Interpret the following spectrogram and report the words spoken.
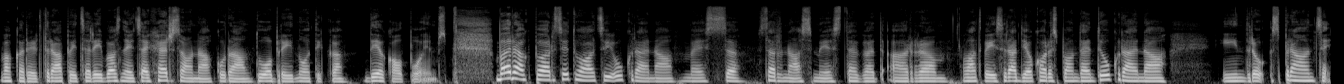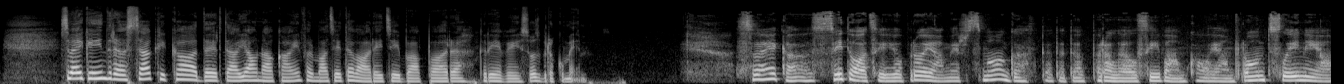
vakar ir trāpīts arī baznīcai Hersonā, kurām tobrīd notika dievkalpojums. Vairāk par situāciju Ukrainā mēs eh, sarunāsimies tagad ar um, Latvijas radio korespondentu Ukrainā Indru Sprānci. Sveika, Indra! Saki, kāda ir tā jaunākā informācija tavā rīcībā par eh, Krievijas uzbrukumiem? Sveika! Situācija joprojām ir smaga. Tātad paralēli sīvām kaujām frontes līnijā,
